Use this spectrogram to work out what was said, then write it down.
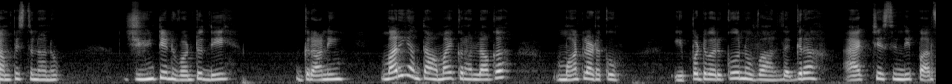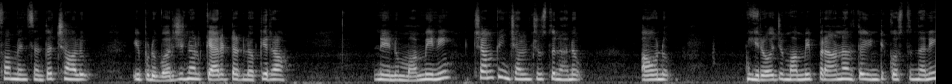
చంపిస్తున్నాను. ఏంటి నువ్వంటుంది? గ్రాని మరీ అంత అమాయకురాల్లాగా మాట్లాడకు. ఇప్పటి వరకు నువ్వు వాళ్ళ దగ్గర యాక్ట్ చేసింది పర్ఫార్మెన్స్ అంతా చాలు. ఇప్పుడు ఒరిజినల్ క్యారెక్టర్లోకి రా. నేను మమ్మీని చంపించాలని చూస్తున్నాను. అవును ఈరోజు మమ్మీ ప్రాణాలతో ఇంటికి వస్తుందని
